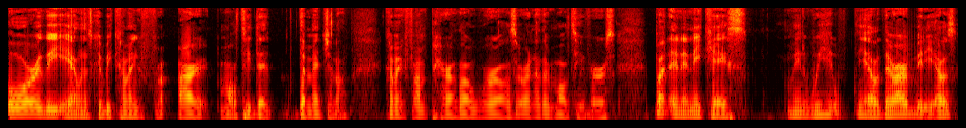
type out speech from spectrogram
Or the aliens could be coming from are multi-dimensional, coming from parallel worlds or another multiverse. But in any case, I mean, we you know there are videos.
